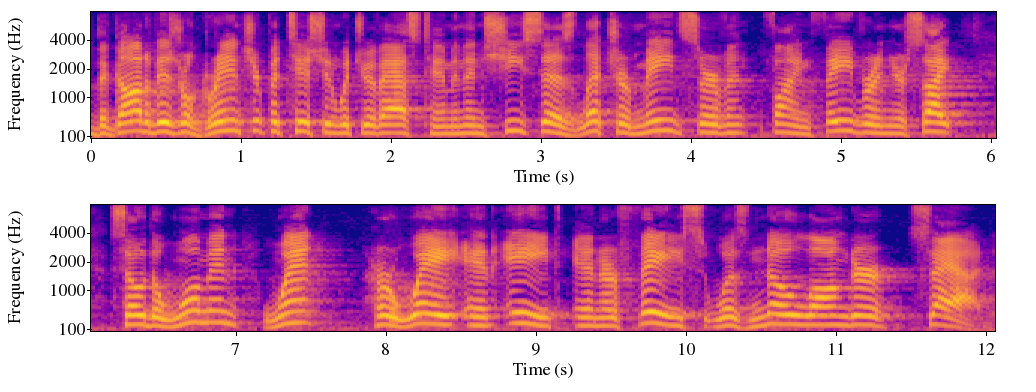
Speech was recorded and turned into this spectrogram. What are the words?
The God of Israel grant your petition which you have asked him. And then she says, Let your maidservant find favor in your sight. So the woman went her way and ate, and her face was no longer sad.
